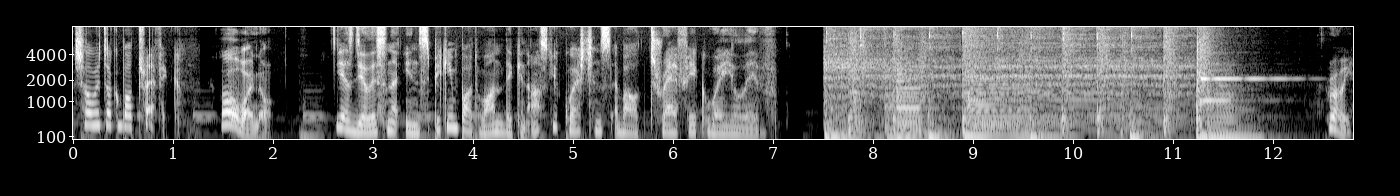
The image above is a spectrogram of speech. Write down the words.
Shall we talk about traffic? Oh, why not? Yes, dear listener, in Speaking Part 1, they can ask you questions about traffic where you live. Rory,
